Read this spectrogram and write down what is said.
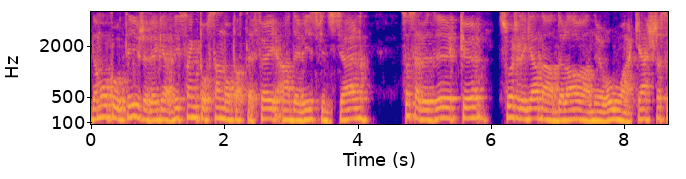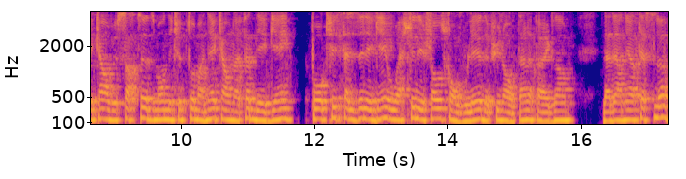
De mon côté, je vais garder 5% de mon portefeuille en devises fiduciaires ça, ça veut dire que soit je les garde en dollars, en euros ou en cash. Ça, c'est quand on veut sortir du monde des crypto-monnaies, quand on a fait des gains pour cristalliser les gains ou acheter des choses qu'on voulait depuis longtemps. par exemple, la dernière Tesla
